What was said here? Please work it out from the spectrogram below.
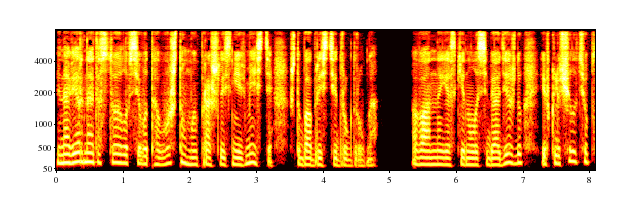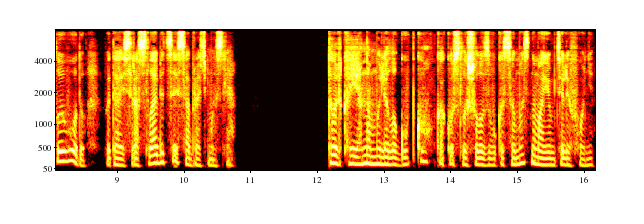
И, наверное, это стоило всего того, что мы прошли с ней вместе, чтобы обрести друг друга. В ванной я скинула себе одежду и включила теплую воду, пытаясь расслабиться и собрать мысли. Только я намылила губку, как услышала звук СМС на моем телефоне.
